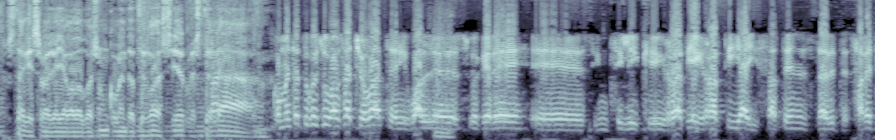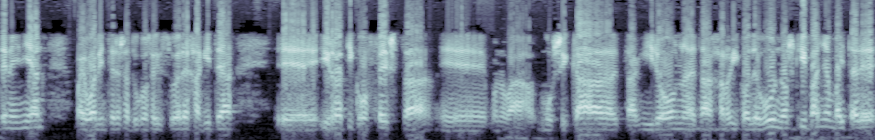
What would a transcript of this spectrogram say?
ez da, gezoa gehiago daukasun, komentatzeko, azier, bestela... Ba, komentatuko komentatu gauzatxo bat, e, igual e, zuek ere e, zintzilik irratia irratia izaten zarete- zareten einean, ba igual interesatuko zaizu ere jakitea e, irratiko festa, e, bueno, ba, musika eta giro ona eta jarriko dugu, noski baina baita ere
